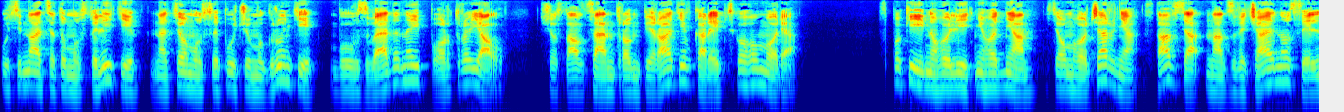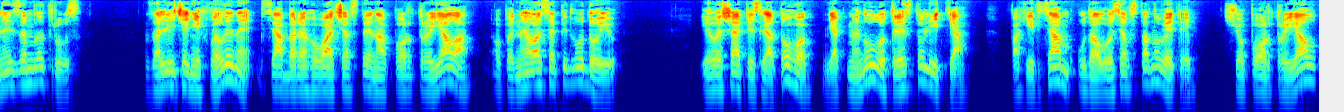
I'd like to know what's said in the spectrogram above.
У 17 столітті на цьому сипучому ґрунті був зведений Порт Роял, що став центром піратів Карибського моря. Спокійного літнього дня 7 червня стався надзвичайно сильний землетрус. За лічені хвилини вся берегова частина Порт Рояла опинилася під водою. І лише після того, як минуло три століття, фахівцям удалося встановити, що Порт Роял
